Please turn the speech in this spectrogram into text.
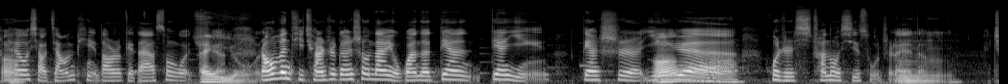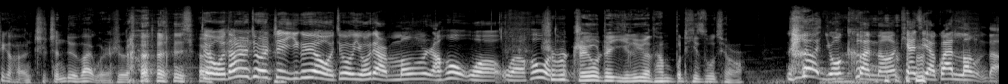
嗯还有小奖品，到时候给大家送过去。哎呦，然后问题全是跟圣诞有关的电电影、电视、音乐、哦或者传统习俗之类的。嗯，这个好像只针对外国人似的。对我当时就是这一个月我就有点懵，然后我我和我是不是只有这一个月他们不踢足球？有可能天气也怪冷的，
